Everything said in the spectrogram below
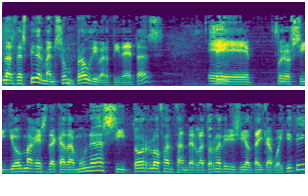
Les de Spider-Man són prou divertidetes, eh, però si jo m'hagués de quedar amb una, si Thor Love and Thunder la torna a dirigir el Taika Waititi...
